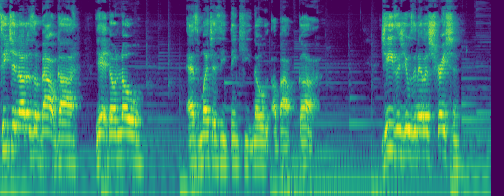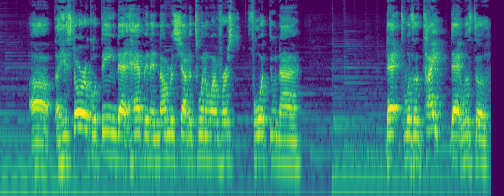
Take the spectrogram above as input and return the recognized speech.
teaching others about God yet don't know as much as he think he knows about God. Jesus used an illustration, uh, a historical thing that happened in Numbers chapter 21, verse 4 through 9. That was a type that was to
